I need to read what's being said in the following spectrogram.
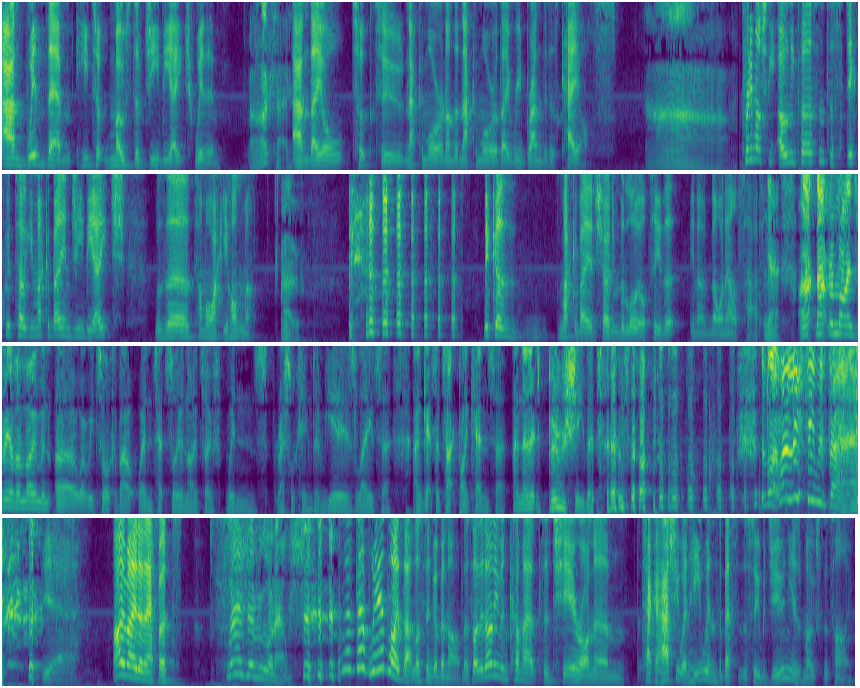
And with them, he took most of GBH with him. Okay. And they all took to Nakamura, and under Nakamura, they rebranded as Chaos. Ah. Pretty much the only person to stick with Togi Makabe and GBH was uh, Tomoaki Honma. Oh. because Makabe had shown him the loyalty that you know no one else had. Yeah, uh, that reminds me of a moment uh, where we talk about when Tetsuya Naito wins Wrestle Kingdom years later and gets attacked by Kenta, and then it's Bushi that turns up. it's like, well, at least he was there. yeah, I made an effort. Where's everyone else? they're, they're, weird like that, Los Ingobernables. Like they don't even come out to cheer on um, Takahashi when he wins the best of the Super Juniors most of the time.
